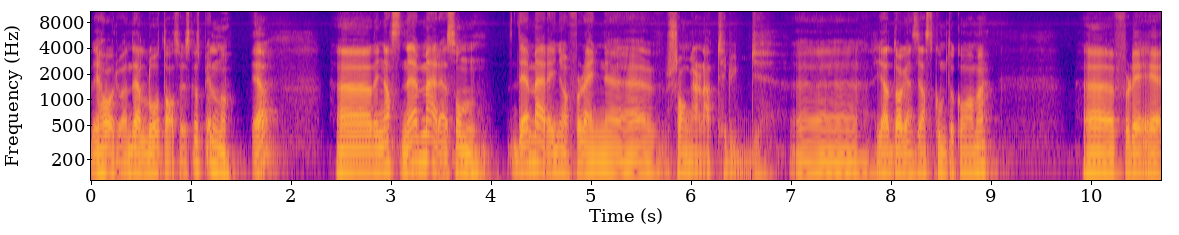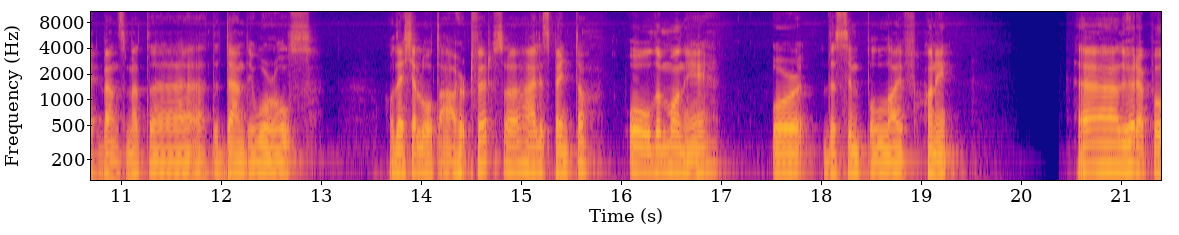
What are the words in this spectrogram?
Vi har jo en del låter som vi skal spille nå. Ja. Uh, den nesten er mer sånn Det er mer innenfor den uh, sjangeren jeg trodde eh, ja, dagens gjest kom til å komme med. Eh, for det er et band som heter The Dandy Warhols. Og det er ikke en låt jeg har hørt før, så jeg er litt spent. da All The Money or The Simple Life Honey. Eh, du hører på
